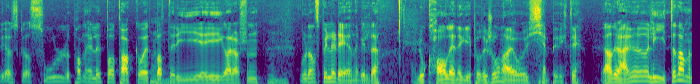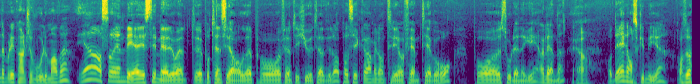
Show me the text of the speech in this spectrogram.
Vi ønsker oss solpaneler på taket og et Mm. batteri i garasjen. Hvordan spiller det inn i bildet? Lokal energiproduksjon er jo kjempeviktig. Ja, det er jo lite, da, men det blir kanskje volum av det? Ja, altså NVE estimerer jo et uh, potensial på frem til 2030 da, på ca. mellom 3 og 5 TWh på solenergi alene. Ja. Og det er ganske mye. Altså,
